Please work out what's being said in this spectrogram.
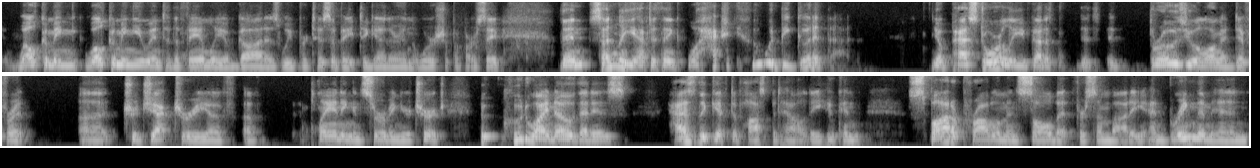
welcoming welcoming you into the family of God as we participate together in the worship of our Savior, then suddenly you have to think, well, actually, who would be good at that? You know, pastorally, you've got to it, it throws you along a different uh, trajectory of of planning and serving your church. Who, who do I know that is has the gift of hospitality who can spot a problem and solve it for somebody and bring them in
